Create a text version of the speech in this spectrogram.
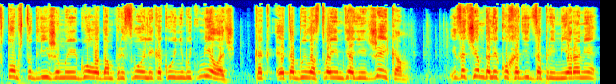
В том, что движимые голодом присвоили какую-нибудь мелочь, как это было с твоим дядей Джейком? И зачем далеко ходить за примерами?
